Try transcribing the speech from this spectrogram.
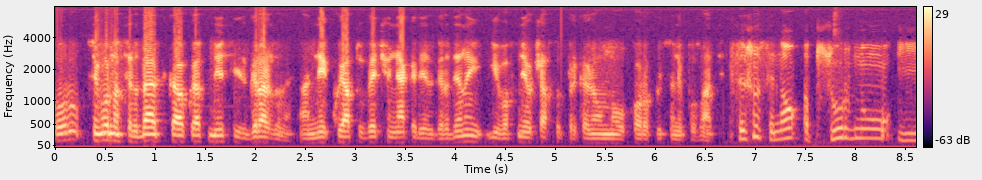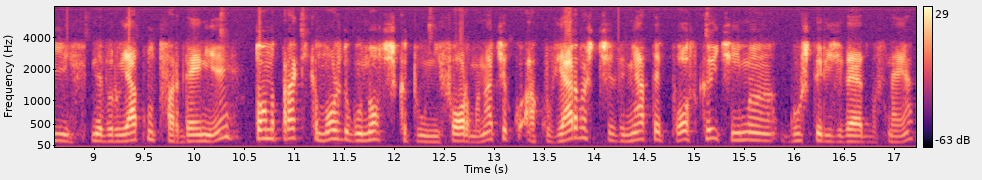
По-скоро сигурна среда е такава, която ние си изграждаме, а не която вече някъде е изградена и в нея участват прекалено много хора, които са непознати. всъщност едно абсурдно и невероятно твърдение, то на практика може да го носиш като униформа. Значи, ако, ако вярваш, че Земята е плоска и че има гущери живеят в нея,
